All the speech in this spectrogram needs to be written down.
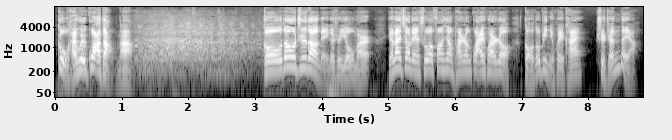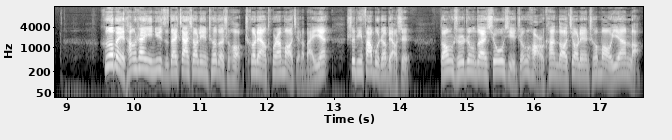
狗还会挂档呢？狗都知道哪个是油门。原来教练说方向盘上挂一块肉，狗都比你会开，是真的呀。河北唐山一女子在驾校练车的时候，车辆突然冒起了白烟。视频发布者表示，当时正在休息，正好看到教练车冒烟了，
